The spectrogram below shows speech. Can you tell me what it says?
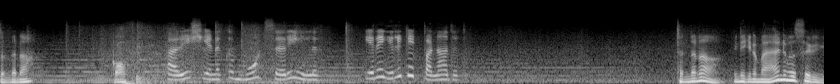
சந்தனா காஃபி. ஹரிஷ் எனக்கு மூட் சரியில்லை. என்னை இரிட்டேட் பண்ணாது. சந்தனா இன்னைக்கு நம்ம ஆனிவர்சரி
